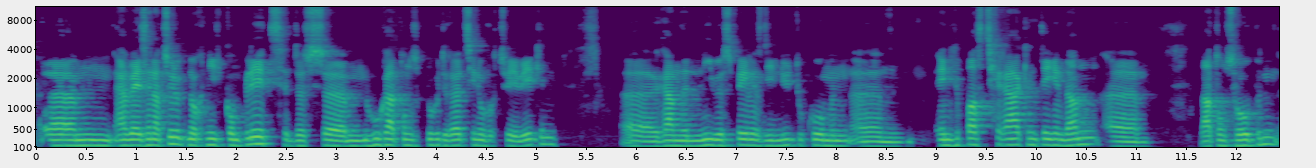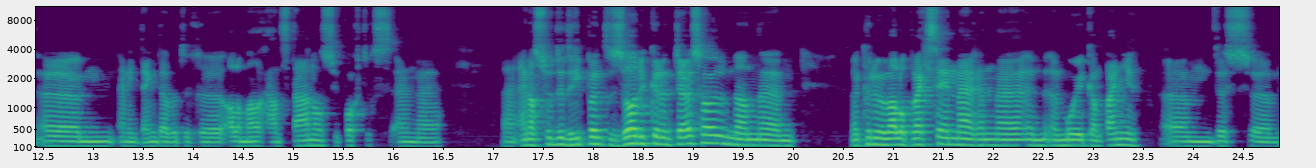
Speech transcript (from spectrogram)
Ehm, en wij zijn natuurlijk nog niet compleet. Dus ehm, hoe gaat onze ploeg eruit zien over twee weken? Eh, gaan de nieuwe spelers die nu toekomen ehm, ingepast geraken tegen dan? Laat ons hopen. En ik denk dat we er eh, allemaal gaan staan als supporters. En, en als we de drie punten zouden kunnen thuishouden, dan, dan kunnen we wel op weg zijn naar een, eh, een, een mooie campagne. Ehm, dus ehm,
